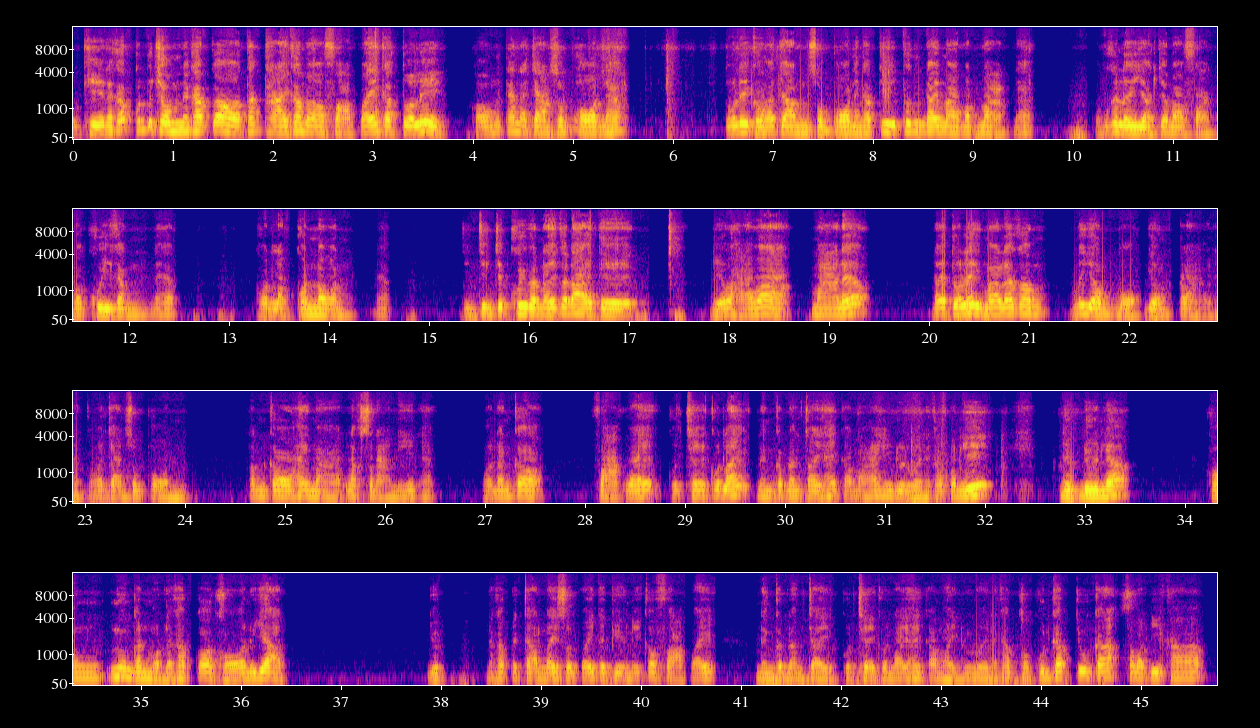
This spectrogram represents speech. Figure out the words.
โอเคนะครับ คุณผู้ชมนะครับก็ทักทายเข้ามาฝากไว้กับตัวเลขของท่านอาจารย์สมพรนะตัวเลขของอาจารย์สมพรนะครับ ที่เพิ่งได้มาหมาดๆนะผมก็เลยอยากจะมาฝากมาคุยกันนะครับก่อนหลับก่อนนอนนะครับจริง ๆ จะคุยวันไหนก็ได้แต่เดี๋ยวหาว่ามาแล้ว ได้ตัวเลขมาแล้วก็ไม่ยอมบอกยอมกล่าวนะของอาจารย์สมพรท่านก็ให้มาลักษณะนี้นะเพราะนั้นก็ ฝากไว้กดแชร์กดไลค์หนึ่งกำลังใจให้กับมหาเฮงรวยๆนะครับ วันนี้ดึกดื่นแล้ว คงง่วงกันหมดนะครับ ก็ขออนุญาต หยุดนะครับในการไลฟ์สดไว้แต่เพียงนี้ก็ฝากไว้หนึ่งกำลังใจกดแชร์กดไลค์ให้กับมหาเฮงรวยๆนะครับ ขอบคุณครับจุงกะ สวัสดีครับ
